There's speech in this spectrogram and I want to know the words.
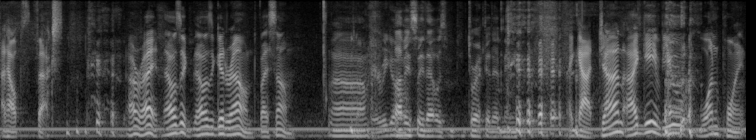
That helps. Facts. All right, that was a that was a good round by some. Um, There we go. Obviously, that was directed at me. I got John, I gave you one point.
